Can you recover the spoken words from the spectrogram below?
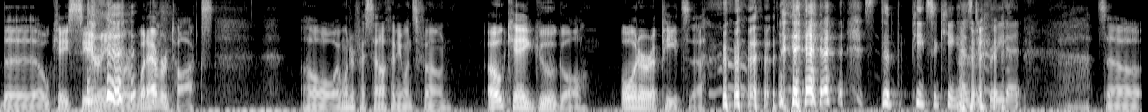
the OK Siri or whatever talks. Oh, I wonder if I set off anyone's phone. OK Google, order a pizza. the Pizza King has decreed it. so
